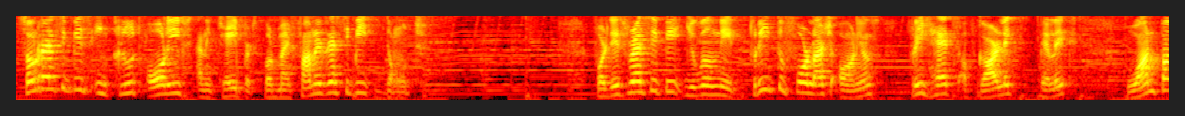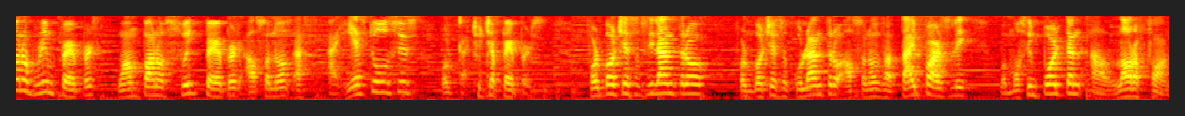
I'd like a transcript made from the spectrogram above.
some recipes include olives and capers, but my family recipe don't. For this recipe, you will need 3 to 4 large onions, 3 heads of garlic pellet, 1 pound of green peppers, 1 pound of sweet peppers, also known as ajíes dulces or cachucha peppers, 4 bunches of cilantro, 4 bunches of culantro, also known as Thai parsley, but most important, a lot of fun.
